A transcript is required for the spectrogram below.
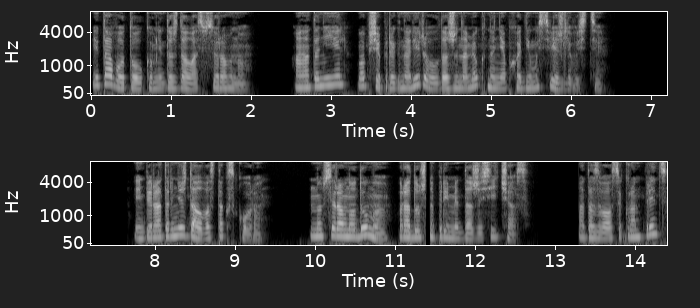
и того толком не дождалась все равно. А Натаниэль вообще проигнорировал даже намек на необходимость вежливости. «Император не ждал вас так скоро. Но все равно, думаю, радушно примет даже сейчас», отозвался кронпринц,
